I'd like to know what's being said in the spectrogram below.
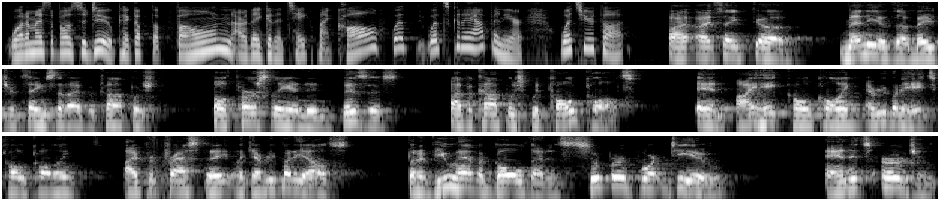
What am I supposed to do? Pick up the phone? Are they going to take my call? What what's going to happen here? What's your thought?" I, I think uh, many of the major things that I've accomplished, both personally and in business, I've accomplished with cold calls. And I hate cold calling. Everybody hates cold calling. I procrastinate like everybody else. But if you have a goal that is super important to you and it's urgent,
